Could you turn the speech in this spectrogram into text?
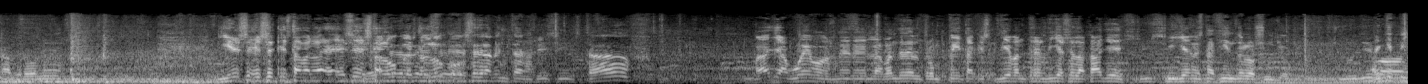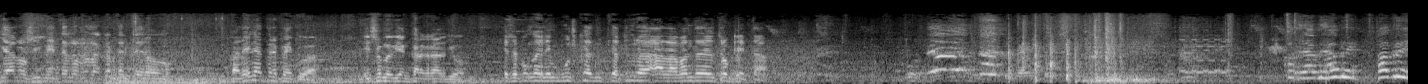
Cabrones. Y ese, ese que estaba... en la- Ese está loco, está loco. Ese de la ventana. Sí, sí, está... Vaya huevos de, de la banda del trompeta que llevan tres días en la calle y ya no está haciendo lo suyo. Hay que pillarlos y meterlos en la cárcel, pero cadena perpetua. Eso me voy a encargar yo. Que se pongan en busca de captura a la banda del trompeta. ¡Corre, abre, abre! ¡Abre!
